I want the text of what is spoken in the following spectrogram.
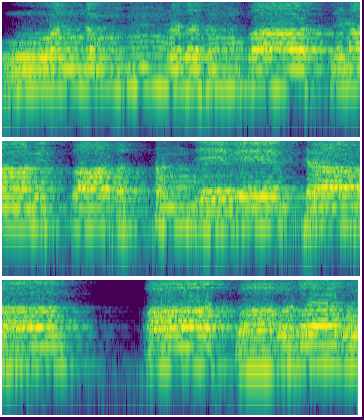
ऊर्णम् मृदसम्पास्तृणामि स्वातस्थम् देवेभ्यः। आत्त्वावसावो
